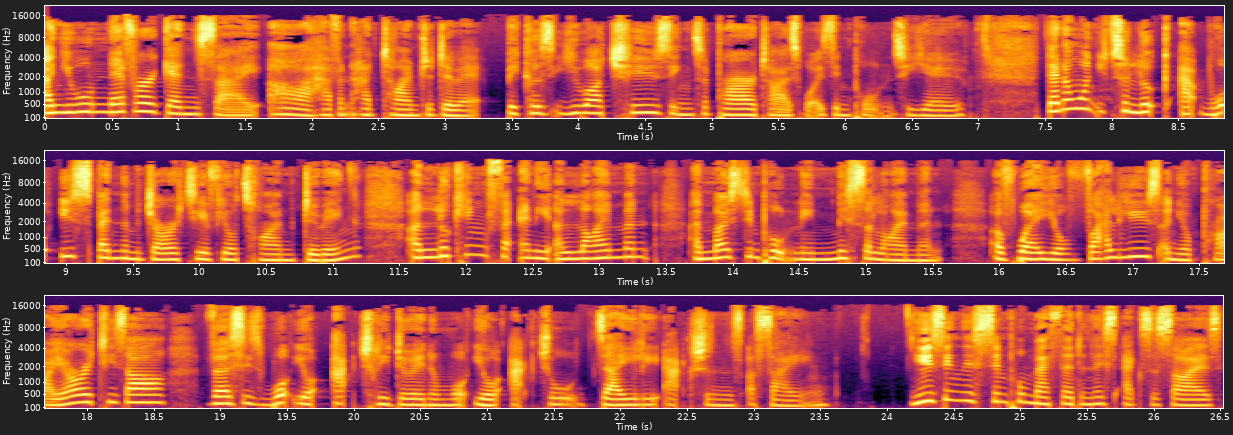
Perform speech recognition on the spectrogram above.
And you will never again say, Oh, I haven't had time to do it because you are choosing to prioritize what is important to you. Then I want you to look at what you spend the majority of your time doing and looking for any alignment and most importantly, misalignment of where your values and your priorities are versus what you're actually doing and what your actual daily actions are saying. Using this simple method and this exercise,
